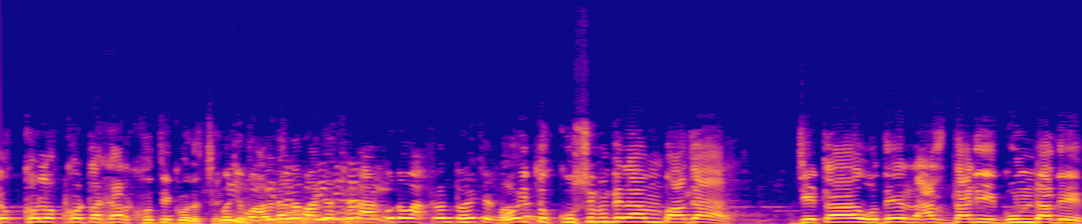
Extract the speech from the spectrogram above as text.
লক্ষ লক্ষ টাকার ক্ষতি করেছে। ওই তো কুসুমগ্রাম বাজার। যেটা ওদের রাজধানী গুন্ডাদের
